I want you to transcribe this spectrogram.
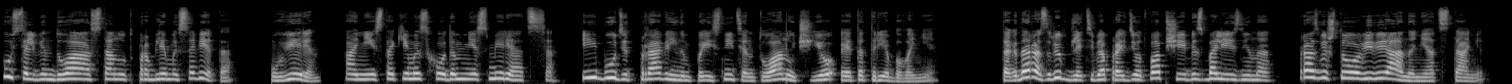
Пусть Альвиндуа станут проблемой совета. Уверен, они с таким исходом не смирятся. И будет правильным пояснить Антуану, чье это требование. Тогда разрыв для тебя пройдет вообще безболезненно, разве что Вивиана не отстанет.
